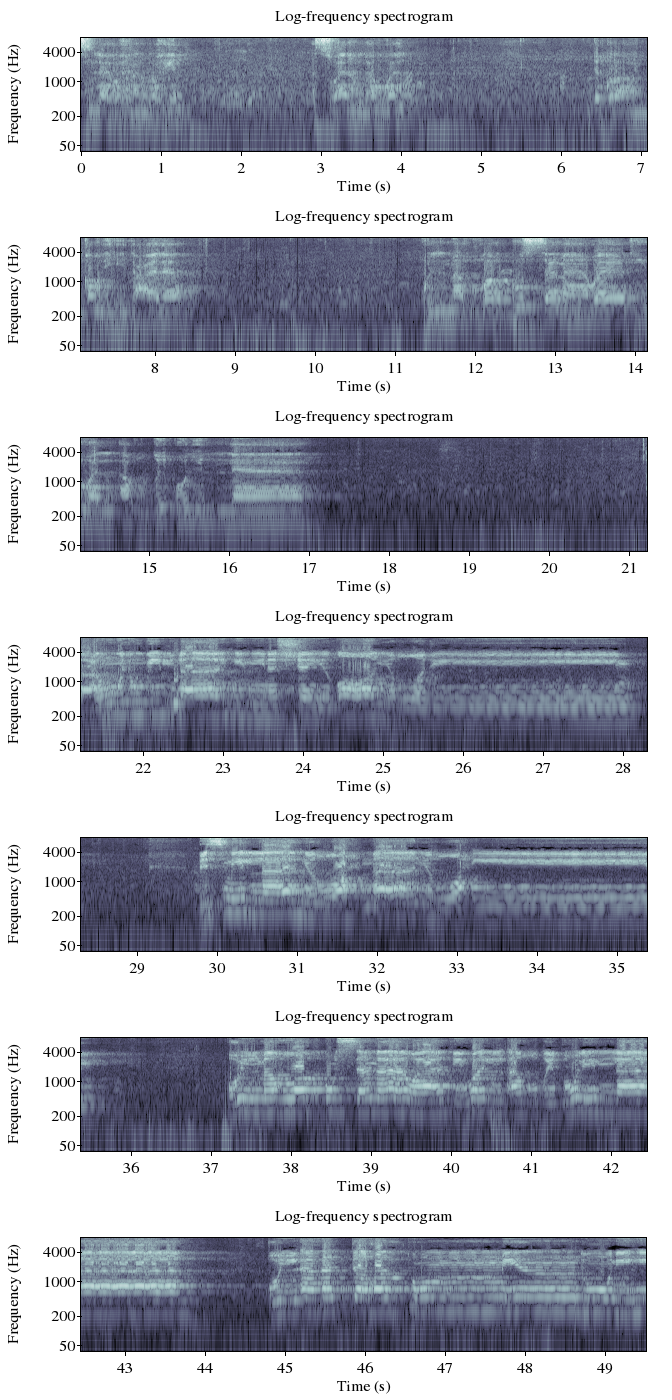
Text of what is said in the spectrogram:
بسم الله الرحمن الرحيم. السؤال الأول اقرأ من قوله تعالى قل من رب السماوات والأرض قل الله. أعوذ بالله من الشيطان الرجيم. بسم الله الرحمن الرحيم. قل من رب السماوات والأرض؟ قل الله. قل أفاتخذتم من دونه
